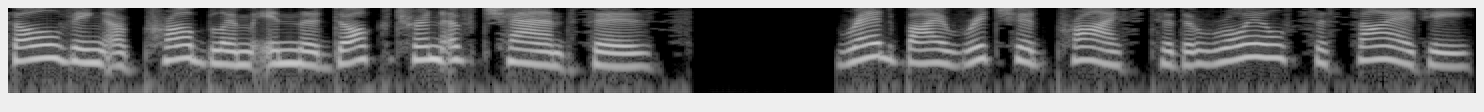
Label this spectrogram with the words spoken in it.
solving a problem in the doctrine of chances» read by Richard Price to the Royal Society,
